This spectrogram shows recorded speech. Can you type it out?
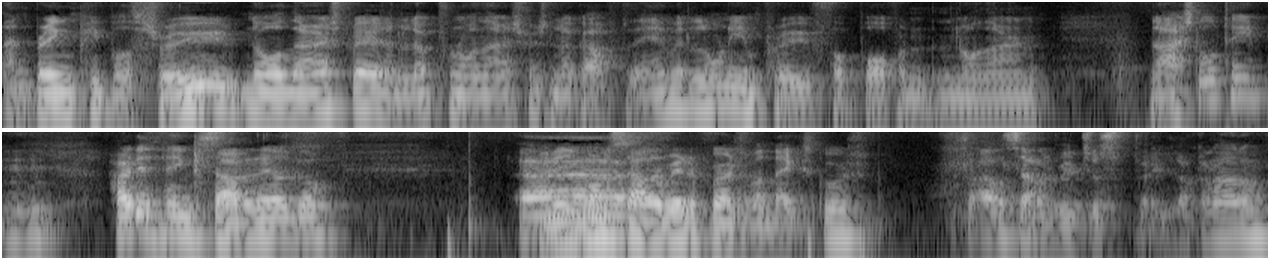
and bring people through Northern Irish players and look for Northern Irish players and look after them, it'll only improve football for the Northern Ireland national team. Mm-hmm. How do you think Saturday will go? And are you going to celebrate celebrate first of van next course? I'll celebrate just by looking at him,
